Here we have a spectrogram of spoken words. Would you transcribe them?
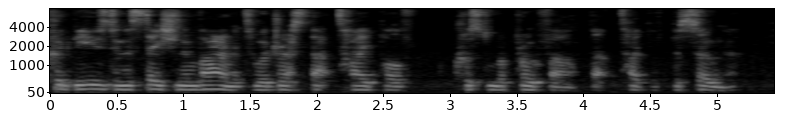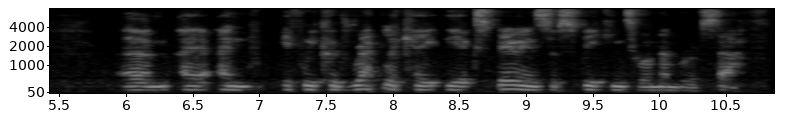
could be used in a station environment to address that type of customer profile, that type of persona. Um, and if we could replicate the experience of speaking to a member of staff,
